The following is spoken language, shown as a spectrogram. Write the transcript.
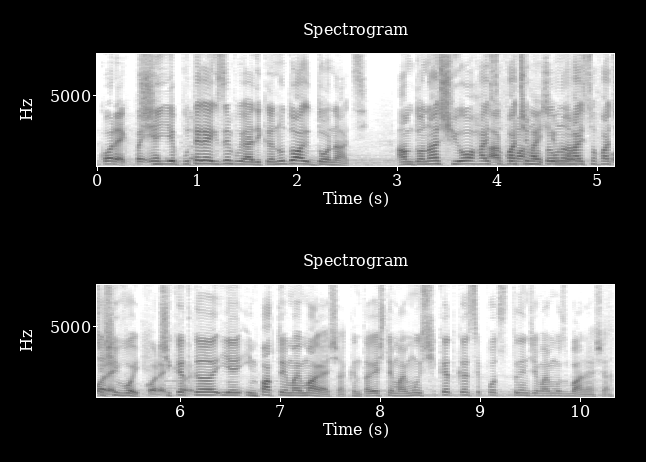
Corect. Păi și e puterea exemplului, adică nu doar donați. Am donat și eu, hai să o Acum facem hai și împreună, voi. hai să o faceți Corect, și voi. corect, și cred corect. că e, impactul e mai mare așa, cântărește mai mult și cred că se pot strânge mai mulți bani așa.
